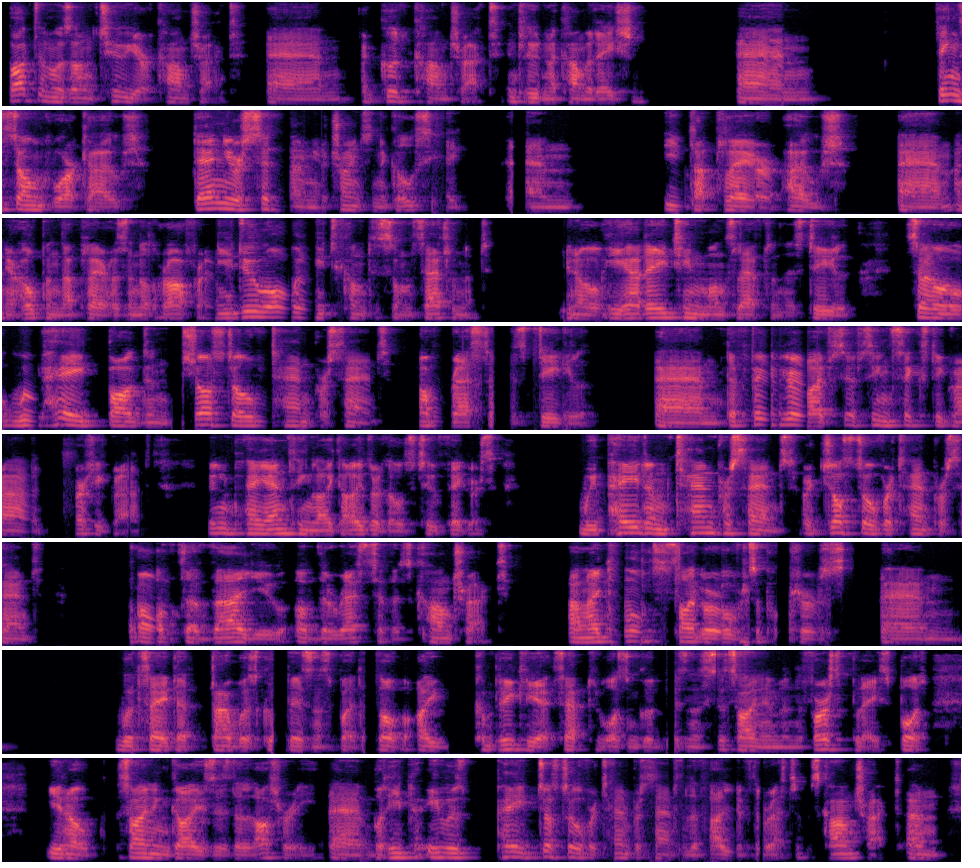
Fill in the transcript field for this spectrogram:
Bogdan was on a two-year contract, and um, a good contract, including accommodation. And um, things don't work out. Then you're sitting down, you're trying to negotiate um, that player out, um, and you're hoping that player has another offer. And you do always need to come to some settlement. You know, he had 18 months left on his deal. So we paid Bogdan just over 10% of the rest of his deal. And um, the figure I've, I've seen 60 grand, 30 grand. We didn't pay anything like either of those two figures. We paid him 10% or just over 10% of the value of the rest of his contract. And I told Sligo Rovers supporters um, would say that that was good business by the club. I completely accept it wasn't good business to sign him in the first place, but you know, signing guys is the lottery. Um, but he he was paid just over ten percent of the value of the rest of his contract, and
